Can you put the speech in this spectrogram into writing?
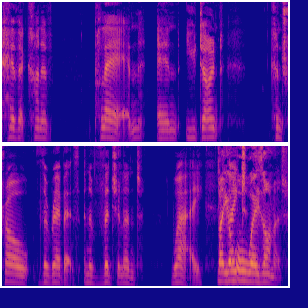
have a kind of plan and you don't control the rabbits in a vigilant way, Like you're they t- always on it.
